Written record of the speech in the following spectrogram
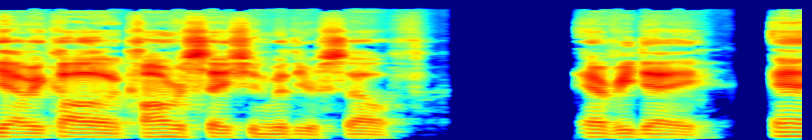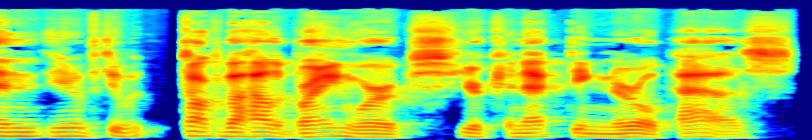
Yeah we call it a conversation with yourself every day. And you know, you talk about how the brain works, you're connecting neural paths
